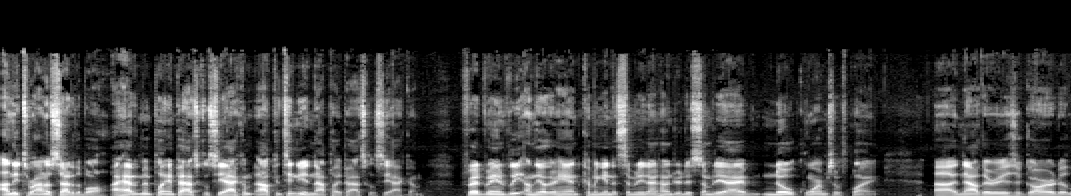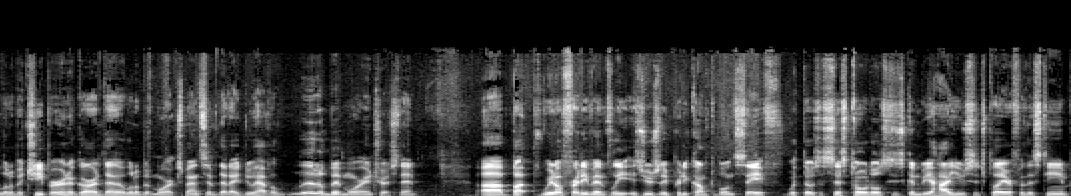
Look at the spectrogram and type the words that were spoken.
On the Toronto side of the ball, I haven't been playing Pascal Siakam, and I'll continue to not play Pascal Siakam. Fred VanVleet, on the other hand, coming in at 7,900 is somebody I have no qualms with playing. Uh, now there is a guard a little bit cheaper and a guard that a little bit more expensive that I do have a little bit more interest in. Uh, but we know Freddie VanVleet is usually pretty comfortable and safe with those assist totals. He's going to be a high usage player for this team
